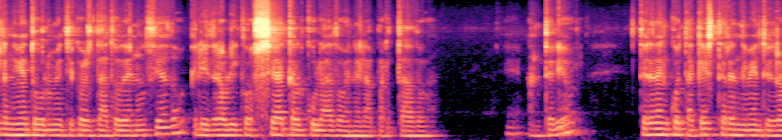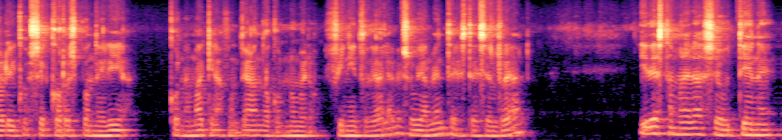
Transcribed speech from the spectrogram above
El rendimiento volumétrico es dato denunciado, el hidráulico se ha calculado en el apartado eh, anterior. Tened en cuenta que este rendimiento hidráulico se correspondería con la máquina funcionando con número finito de álabes, obviamente este es el real, y de esta manera se obtiene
